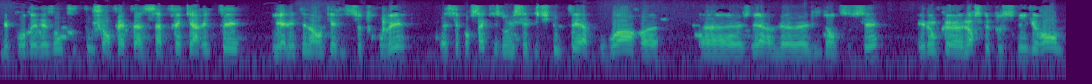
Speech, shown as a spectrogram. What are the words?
mais pour des raisons qui touchent en fait à sa précarité et à l'état dans lequel il se trouvait, ben, c'est pour ça qu'ils ont eu cette difficulté à pouvoir, euh, euh je veux dire, l'identifier. Et donc, euh, lorsque tout ce migrant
